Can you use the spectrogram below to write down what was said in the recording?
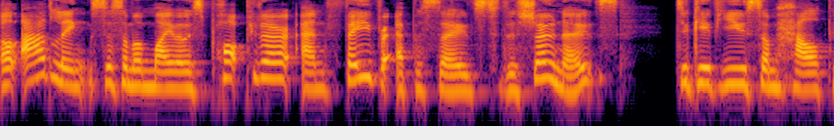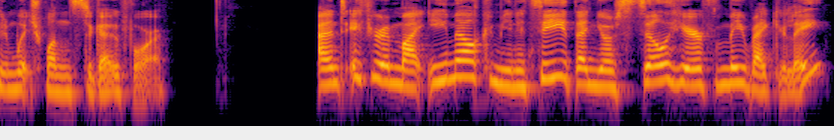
I'll add links to some of my most popular and favourite episodes to the show notes to give you some help in which ones to go for. And if you're in my email community, then you'll still hear from me regularly.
